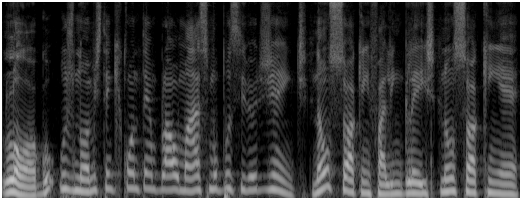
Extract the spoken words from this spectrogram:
Logo, os nomes têm que contemplar o máximo possível de gente. Não só quem fala inglês, não só quem é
